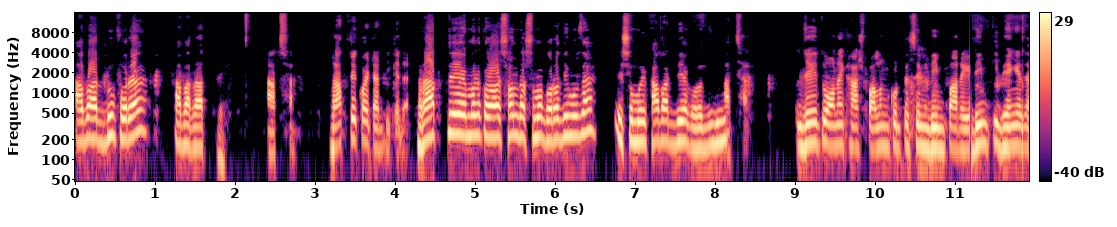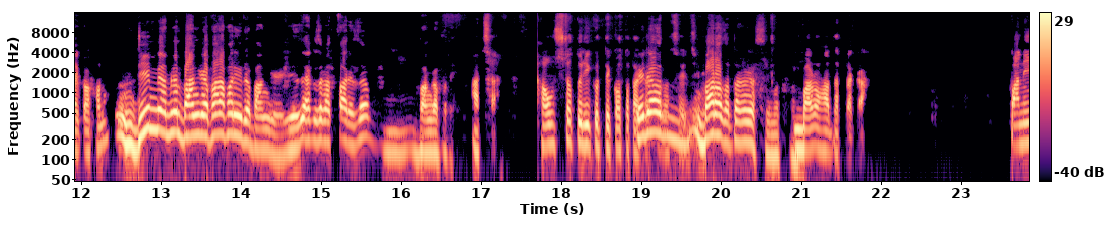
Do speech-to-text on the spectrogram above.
আবার দুপুরে আবার রাত্রে। আচ্ছা রাত্রে কয়টার দিকে দেন? রাত্রে মনে করো সন্ধ্যার সময় ঘর দিমু যা এই সময় খাবার দিয়ে ঘর দিই আচ্ছা যেহেতু অনেক হাঁস পালন করতেছেন ডিম পারে ডিম কি ভেঙে যায় কখনো? ডিম এমনি বাঙ্গে ফাড়াফাড়ি ওটা বাঙ্গে এক জায়গা পারে যে বাঙ্গা পরে আচ্ছা হাউসটা তৈরি করতে কত টাকা এটা বারো হাজার টাকা গেছে মাত্র। বারো হাজার টাকা। পানি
